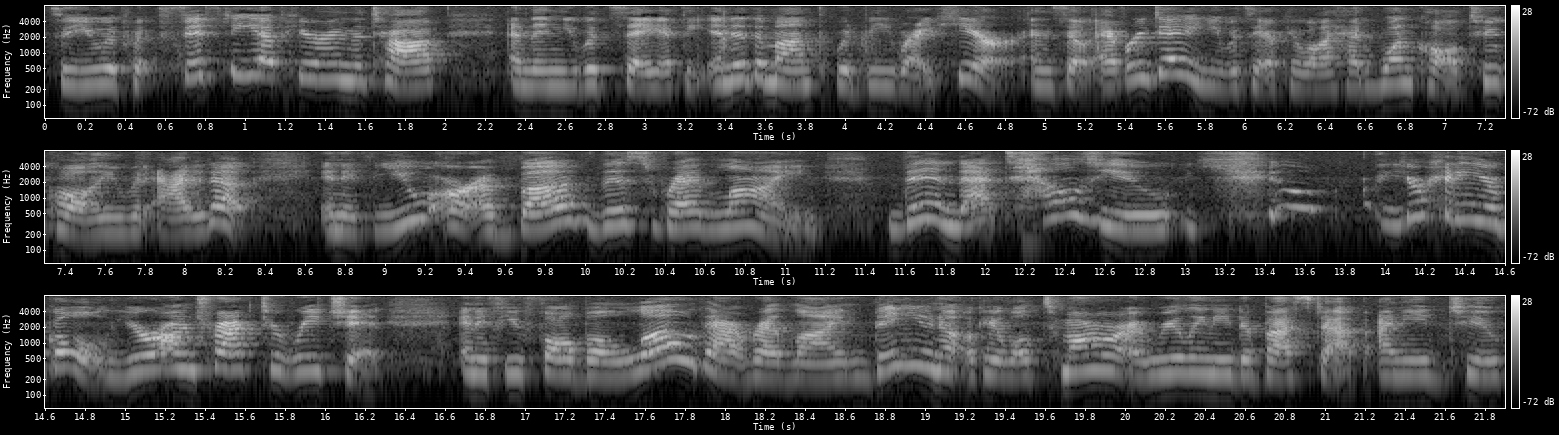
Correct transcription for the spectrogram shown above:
So you would put 50 up here in the top, and then you would say at the end of the month would be right here. And so every day you would say, okay, well, I had one call, two call, and you would add it up. And if you are above this red line, then that tells you you you're hitting your goal. You're on track to reach it. And if you fall below that red line, then you know, okay, well, tomorrow I really need to bust up. I need to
